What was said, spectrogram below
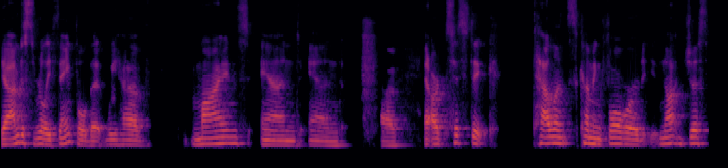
Yeah, I'm just really thankful that we have minds and and uh, and artistic talents coming forward, not just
